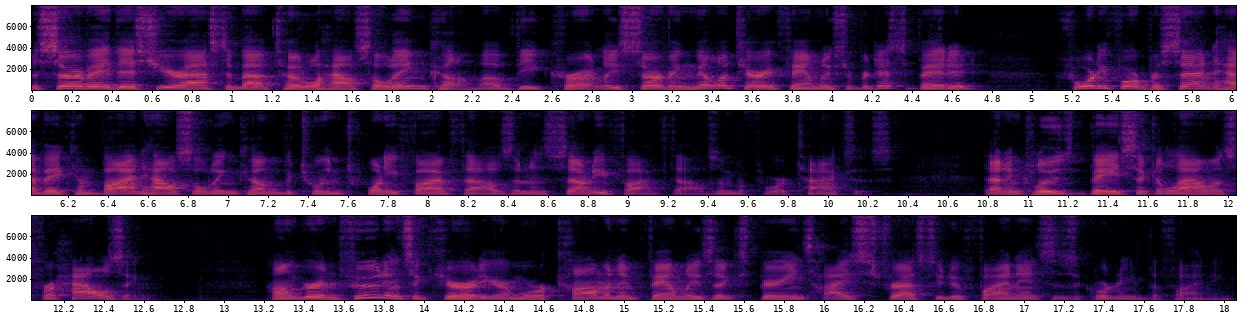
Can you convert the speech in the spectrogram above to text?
The survey this year asked about total household income. Of the currently serving military families who participated, 44% have a combined household income between 25,000 and 75,000 before taxes. That includes basic allowance for housing. Hunger and food insecurity are more common in families that experience high stress due to finances, according to the finding.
